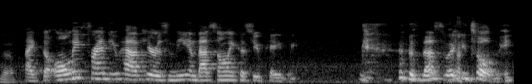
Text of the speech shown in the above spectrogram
Yep. Like the only friend you have here is me, and that's only because you paid me. that's what he told me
